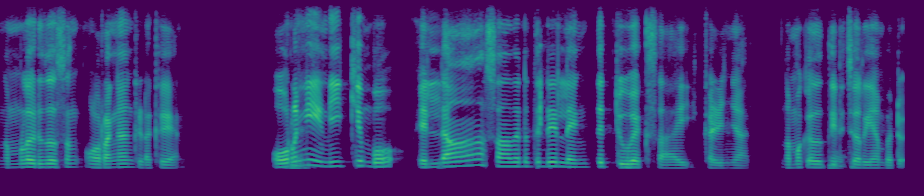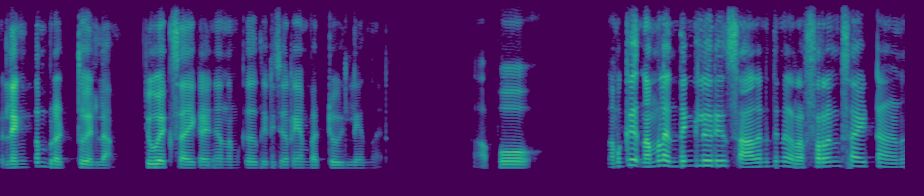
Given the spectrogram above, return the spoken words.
നമ്മൾ ഒരു ദിവസം ഉറങ്ങാൻ കിടക്കുകയാണ്. ഉറങ്ങി എണീക്കുമ്പോൾ എല്ലാ സാധനത്തിന്റെയും ലെങ്ത് ടു എക്സ് ആയി കഴിഞ്ഞാൽ നമുക്കത് തിരിച്ചറിയാൻ പറ്റും. ലെങ്ത്തും ബ്രെഡ്ത്തും എല്ലാം ടു എക്സ് ആയി കഴിഞ്ഞാൽ നമുക്കത് തിരിച്ചറിയാൻ പറ്റൂല്ല എന്നായിരുന്നു. അപ്പോ നമുക്ക് നമ്മൾ എന്തെങ്കിലും ഒരു സാധനത്തിന് റെഫറൻസ് ആയിട്ടാണ്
